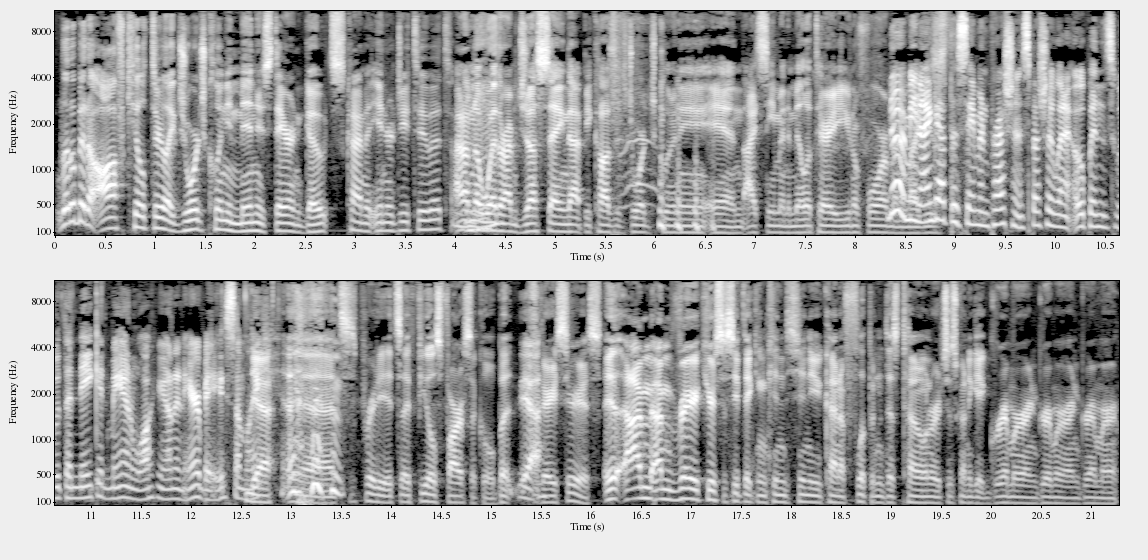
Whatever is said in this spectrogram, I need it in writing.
little bit of off kilter, like George Clooney men who stare in goats kind of energy to it. I don't Mm-hmm. know whether I'm just saying that because it's George Clooney and I see him in a military uniform. No, and I mean like, I he's- got the same impression, especially when it opens with a naked man walking on an airbase. I'm like, Yeah. yeah, it's pretty. It's it feels farcical, but Yeah. it's very serious. It, I'm I'm very curious to see if they can continue kind of flipping this tone, or it's just going to get grimmer and grimmer and grimmer.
